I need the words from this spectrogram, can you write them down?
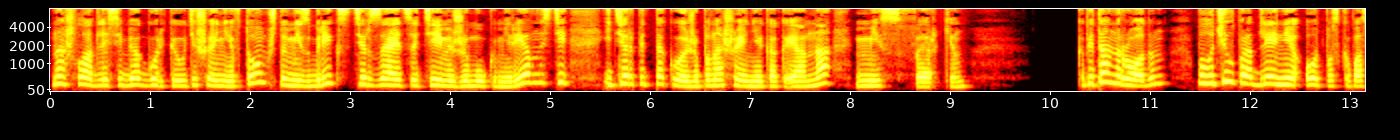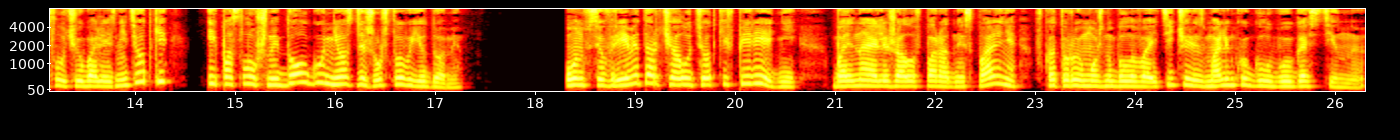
нашла для себя горькое утешение в том, что мисс Брикс терзается теми же муками ревности и терпит такое же поношение, как и она, мисс Феркин. Капитан Роден получил продление отпуска по случаю болезни тетки и, послушный долгу, нес дежурство в ее доме. Он все время торчал у тетки в передней, больная лежала в парадной спальне, в которую можно было войти через маленькую голубую гостиную.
